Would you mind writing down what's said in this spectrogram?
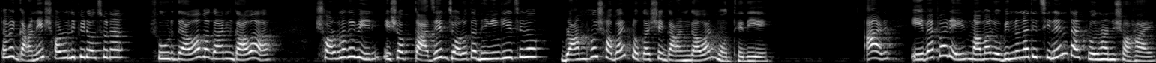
তবে গানের স্বরলিপি রচনা, সুর দেওয়া বা গান গাওয়া সরলা দেবীর এসব কাজের জড়তা ভেঙে গিয়েছিল ব্রাহ্ম সবাই প্রকাশ্যে গান গাওয়ার মধ্যে দিয়ে। আর এ ব্যাপারে মামা রবীন্দ্রনাথই ছিলেন তার প্রধান সহায়।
